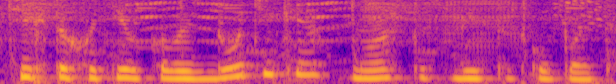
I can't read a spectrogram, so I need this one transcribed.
Всі, хто хотів колись дутики, можете собі їх тут купити.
